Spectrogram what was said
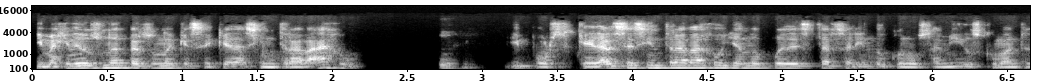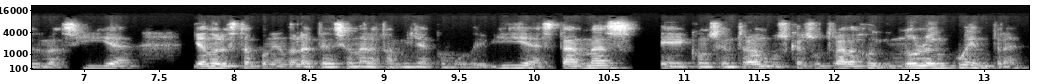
Imaginemos una persona que se queda sin trabajo y por quedarse sin trabajo ya no puede estar saliendo con los amigos como antes lo hacía, ya no le está poniendo la atención a la familia como debía, está más eh, concentrado en buscar su trabajo y no lo encuentra.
